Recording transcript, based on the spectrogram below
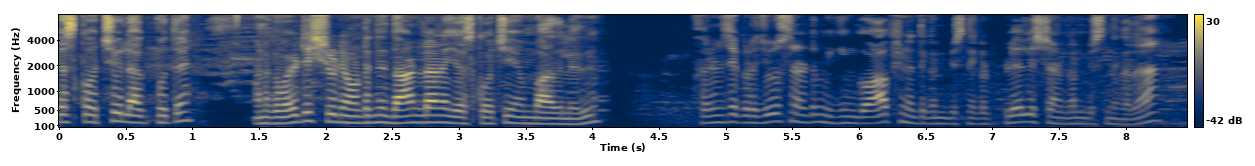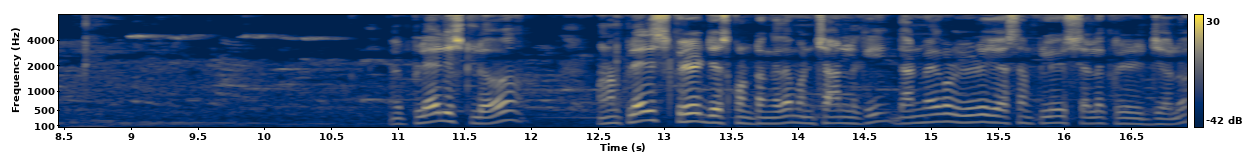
చేసుకోవచ్చు లేకపోతే మనకు వైట్ స్టూడియో ఉంటుంది. దాంట్లోనే చేసుకోవచ్చు ఏం బాధలేదు ఫ్రెండ్స్ ఇక్కడ చూసినట్టు మీకు ఇంకో ఆప్షన్ అయితే కనిపిస్తుంది. ఇక్కడ ప్లేలిస్ట్ అని కనిపిస్తుంది కదా. ప్లేలిస్ట్లో మనం ప్లేలిస్ట్ క్రియేట్ చేసుకుంటాం కదా మన ఛానల్కి దాని మీద కూడా వీడియో చేస్తాను ప్లేలిస్ట్ ఎలా క్రియేట్ చేయాలో.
